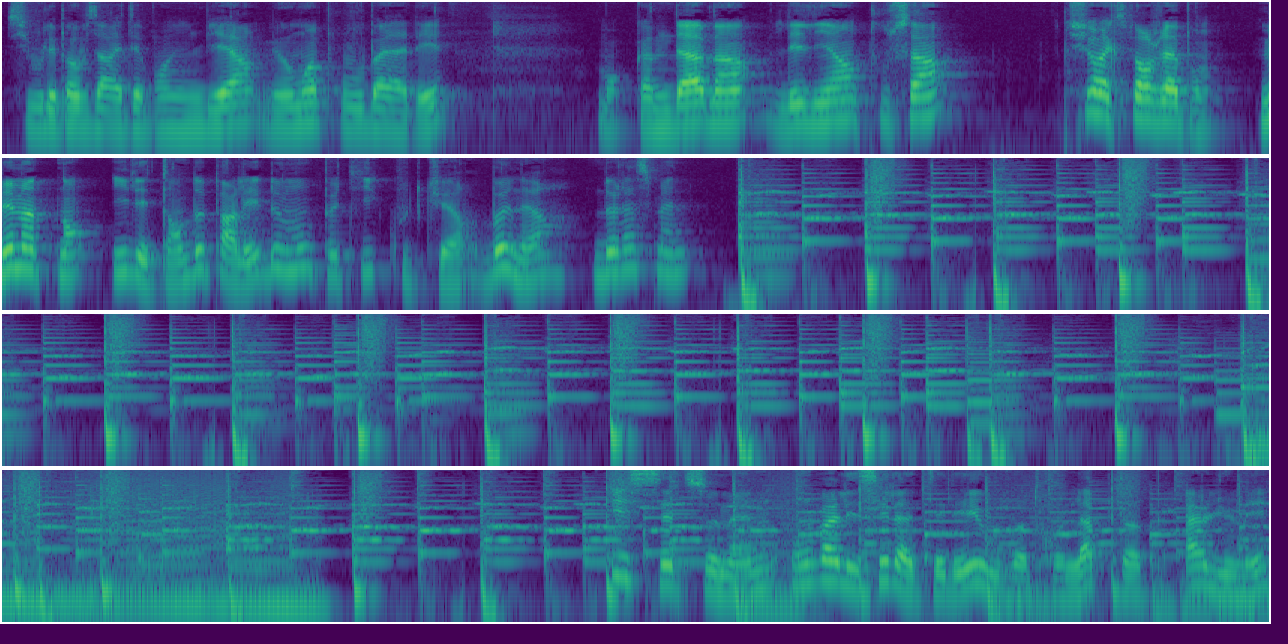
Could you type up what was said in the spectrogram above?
Si vous voulez pas vous arrêter prendre une bière, mais au moins pour vous balader. Bon, comme d'hab, hein, les liens, tout ça sur Explore Japon. Mais maintenant, il est temps de parler de mon petit coup de cœur bonheur de la semaine. Cette semaine, on va laisser la télé ou votre laptop allumé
